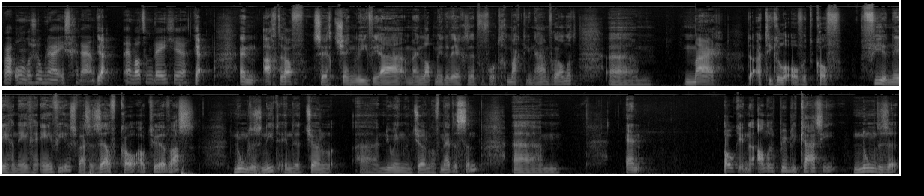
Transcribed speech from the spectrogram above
waar onderzoek naar is gedaan. Ja. En wat een beetje... Ja, en achteraf zegt Cheng Li van ja, mijn labmedewerkers hebben voor het gemak die naam veranderd. Um, maar de artikelen over het COV 4991-virus, waar ze zelf co-auteur was noemden ze niet in de journal, uh, New England Journal of Medicine. Um, en ook in een andere publicatie noemden ze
